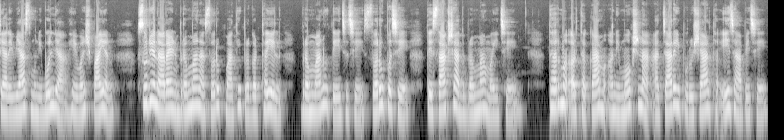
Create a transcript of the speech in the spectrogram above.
ત્યારે વ્યાસ મુનિ બોલ્યા, હે વંશપાયન, સૂર્યનારાયણ બ્રહ્માના સ્વરૂપમાંથી પ્રગટ થયેલ બ્રહ્માનું તેજ છે, સ્વરૂપ છે, તે સાક્ષાત બ્રહ્મામય છે. ધર્મ, અર્થ, કામ અને મોક્ષના આ ચારેય પુરુષાર્થ એ જ આપે છે.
